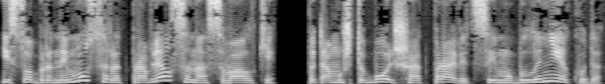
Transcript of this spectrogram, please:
И собранный мусор отправлялся на свалки, потому что больше отправиться ему было некуда.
